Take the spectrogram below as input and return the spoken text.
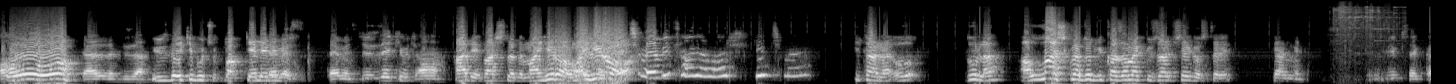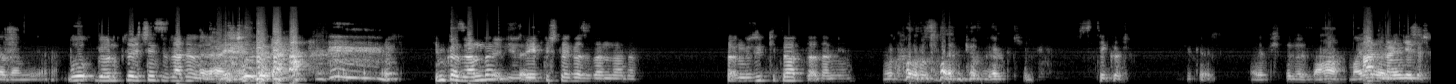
Oo! Geldi güzel. Yüzde iki buçuk bak gelebilir. Temiz. Yüzde iki buçuk. Aha. Hadi başladı. My hero, my hero. Geçme bir tane var. Geçme. Bir tane o... Dur lan. Allah aşkına dur bir kazanak güzel bir şey göstereyim. Gelmedi. Yüksek kazandı yani. Bu görüntüler için sizlerden özür dilerim. Kim kazandı? Yüksek. Yüzde yetmiş de kazandı adam. Sen müzik kiti attı adam ya. Bu konumuz alakası yok ki. Sticker. Sticker. Yapıştırırız. Aha. Mayın Hadi lan gelir.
